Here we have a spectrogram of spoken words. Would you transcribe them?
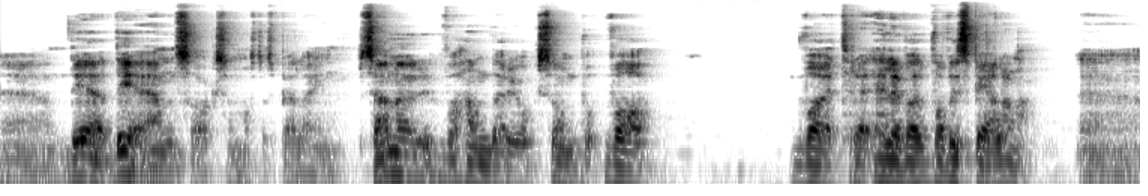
Eh, det, det, är en sak som måste spela in. Sen är, handlar det också om vad, vad, är, eller vad, vad vill spelarna? Eh,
